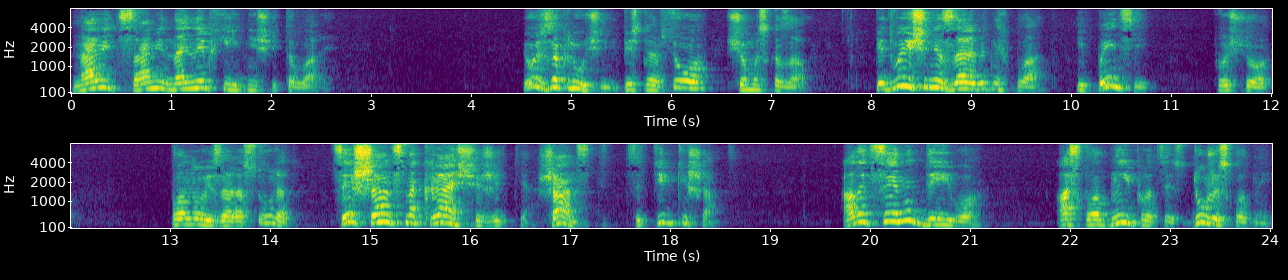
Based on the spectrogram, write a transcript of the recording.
Навіть самі найнеобхідніші товари. І ось в заключенні, після всього, що ми сказали. Підвищення заробітних плат і пенсій, про що планує зараз уряд, це шанс на краще життя. Шанс це тільки шанс. Але це не диво, а складний процес, дуже складний.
